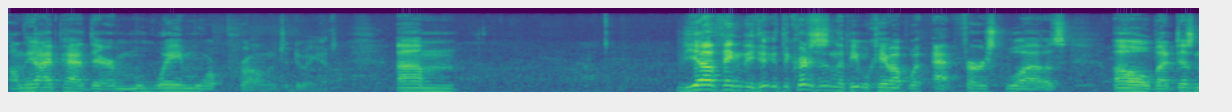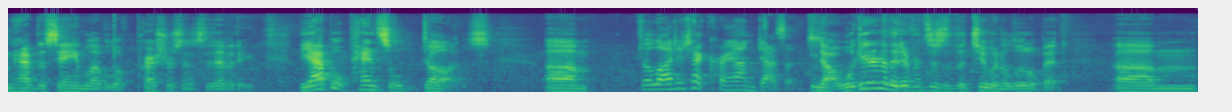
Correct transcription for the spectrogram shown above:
on the iPad, they're m- way more prone to doing it. Um, the other thing, the, the criticism that people came up with at first was, oh, but it doesn't have the same level of pressure sensitivity. The Apple Pencil does. Um, The Logitech Crayon doesn't. no, we'll get into the differences of the two in a little bit, um,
